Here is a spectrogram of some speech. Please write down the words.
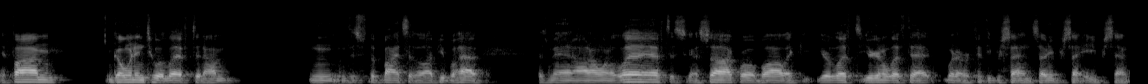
if I'm going into a lift and I'm mm, this is the mindset a lot of people have is man, I don't want to lift, this is gonna suck, blah blah blah. Like your lift, you're gonna lift at whatever, 50%, 70%, 80%.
